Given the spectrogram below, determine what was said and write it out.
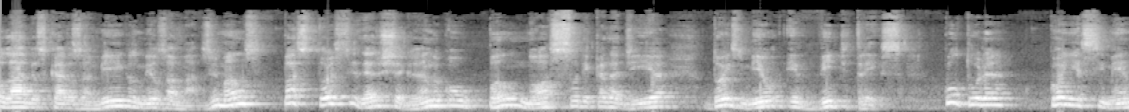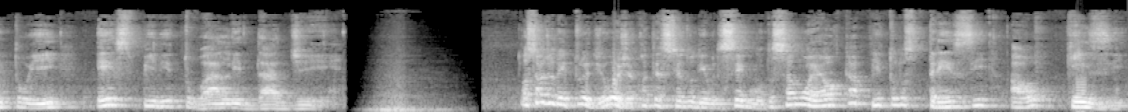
Olá, meus caros amigos, meus amados irmãos, Pastor Sidésio chegando com o Pão Nosso de Cada Dia 2023. Cultura, conhecimento e espiritualidade. Nossa leitura de hoje aconteceu no livro de 2 Samuel, capítulos 13 ao 15.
